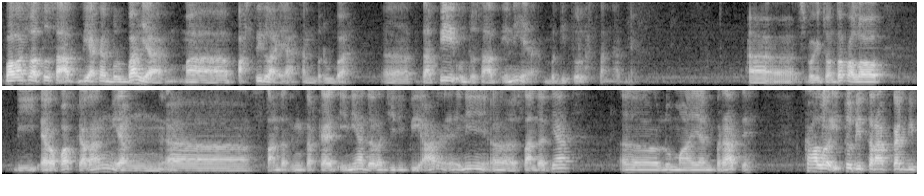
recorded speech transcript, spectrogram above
Bahwa suatu saat dia akan berubah ya uh, pastilah ya akan berubah. Uh, tetapi untuk saat ini ya begitulah standarnya. Uh, sebagai contoh kalau di Eropa sekarang yang uh, standar yang terkait ini adalah GDPR ya ini uh, standarnya uh, lumayan berat ya. Kalau itu diterapkan di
